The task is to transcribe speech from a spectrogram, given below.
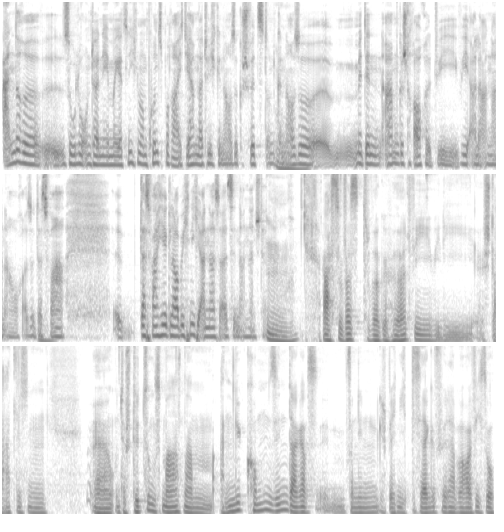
andere äh, Solo-Unternehmer, jetzt nicht nur im Kunstbereich, die haben natürlich genauso geschwitzt und mhm. genauso äh, mit den Armen gestrauchelt wie, wie alle anderen auch. Also das war das war hier, glaube ich, nicht anders als in anderen Städten. Mhm. Hast du was darüber gehört, wie, wie die staatlichen äh, Unterstützungsmaßnahmen angekommen sind? Da gab es ähm, von den Gesprächen, die ich bisher geführt habe, häufig so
